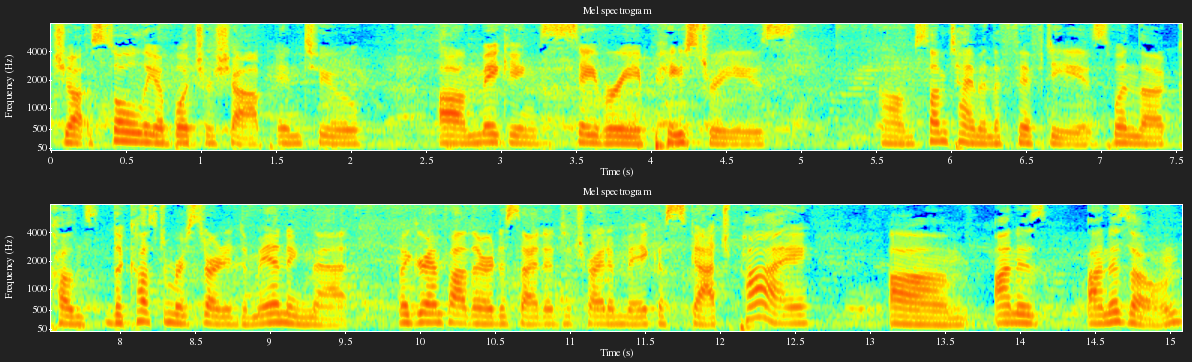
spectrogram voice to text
ju- solely a butcher shop into um, making savory pastries. Um, sometime in the 50s, when the cus- the customers started demanding that, my grandfather decided to try to make a Scotch pie um, on his on his own,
